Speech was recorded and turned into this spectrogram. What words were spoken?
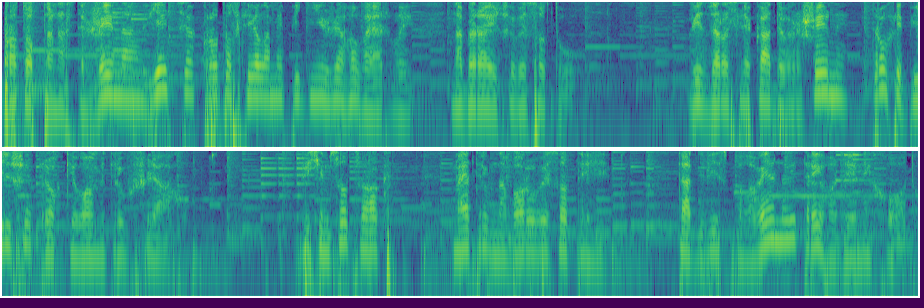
Протоптана стежина в'ється крутосхилами підніжжя Говерли, набираючи висоту. Від заросляка до вершини трохи більше трьох кілометрів шляху. 840 метрів набору висоти та 2,5-3 години ходу.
